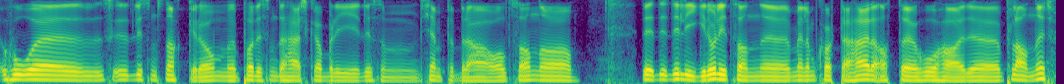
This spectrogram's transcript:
hun eh, liksom snakker om på liksom det her skal bli liksom kjempebra og alt sånn. Og det, det, det ligger jo litt sånn eh, mellom korta her at eh, hun har planer.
